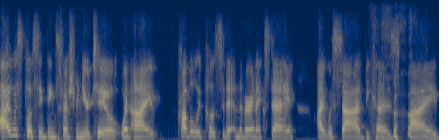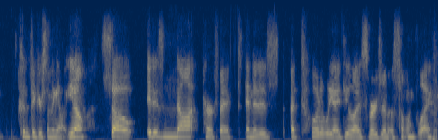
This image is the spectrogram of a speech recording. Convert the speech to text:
I was posting things freshman year too. When I probably posted it, and the very next day, I was sad because I couldn't figure something out, you know? So it is not perfect, and it is a totally idealized version of someone's life.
